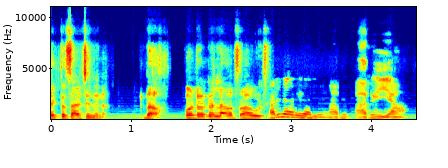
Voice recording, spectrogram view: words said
രക്തസാക്ഷി ദിനം. കേട്ടോ കോട്ടയത്ത് എല്ലാവരും സാബു അറിയാം അറിയാം. അറിയാം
